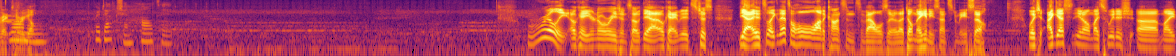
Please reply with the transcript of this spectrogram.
Perfect. Here we go. Production halted. Really? Okay, you're Norwegian, so yeah, okay. It's just, yeah, it's like that's a whole lot of consonants and vowels there that don't make any sense to me. So, which I guess you know my Swedish, uh, my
